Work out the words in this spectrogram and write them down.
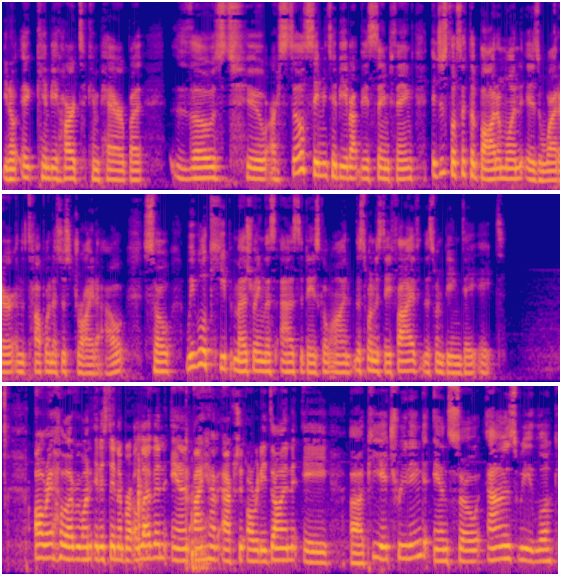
you know, it can be hard to compare, but those two are still seeming to be about the same thing. It just looks like the bottom one is wetter and the top one has just dried out. So we will keep measuring this as the days go on. This one is day five, this one being day eight. All right, hello everyone. It is day number 11 and I have actually already done a uh, pH reading. And so as we look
